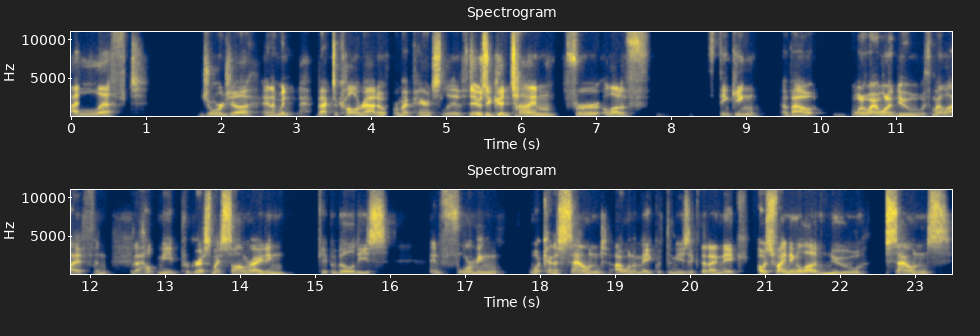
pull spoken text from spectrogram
I left Georgia and I went back to Colorado where my parents live. It was a good time for a lot of thinking about what do I want to do with my life and that helped me progress my songwriting capabilities and forming what kind of sound I want to make with the music that I make. I was finding a lot of new sounds.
